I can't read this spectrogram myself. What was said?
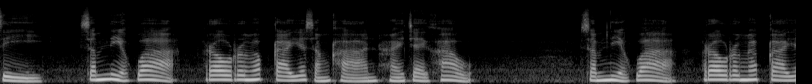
4. สำเนียกว่า เราระงับกายสังขารหายใจเข้า สำเนียกว่า เราระงับกาย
